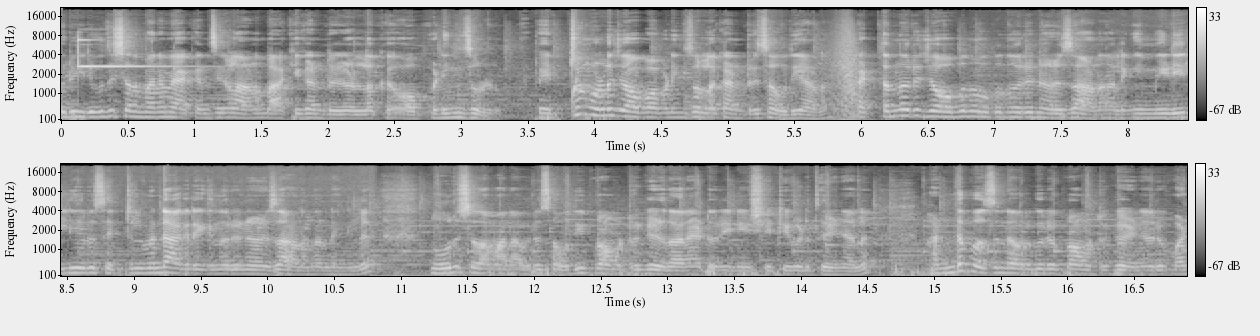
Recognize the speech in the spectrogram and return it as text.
ഒരു ഇരുപത് ശതമാനം വാക്കൻസികളാണ് ബാക്കി കൺട്രികളിലൊക്കെ ഓപ്പണിങ്സ് ഉള്ളൂ. അപ്പോൾ ഏറ്റവും കൂടുതൽ ജോബ് ഓപ്പണിങ്സ് ഉള്ള കൺട്രി സൗദിയാണ്. പെട്ടെന്ന് ഒരു ജോബ് നോക്കുന്ന ഒരു നേഴ്സാണ് അല്ലെങ്കിൽ ഇമ്മീഡിയറ്റ്ലി ഒരു സെറ്റിൽമെന്റ് ആഗ്രഹിക്കുന്ന ഒരു നേഴ്സാണെന്നുണ്ടെങ്കിൽ നൂറ് ശതമാനം അവർ സൗദി പ്രോമട്രിക്ക് എഴുതാനായിട്ട് ഒരു ഇനീഷ്യേറ്റീവ് എടുത്തു കഴിഞ്ഞാൽ ഹൺഡ്രഡ് പെർസെന്റ് അവർക്കൊരു പ്രോമട്രിക്ക് കഴിഞ്ഞ ഒരു വൺ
